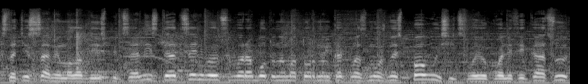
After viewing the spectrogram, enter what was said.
Кстати, сами молодые специалисты оценивают свою работу на моторном как возможность повысить свою квалификацию,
